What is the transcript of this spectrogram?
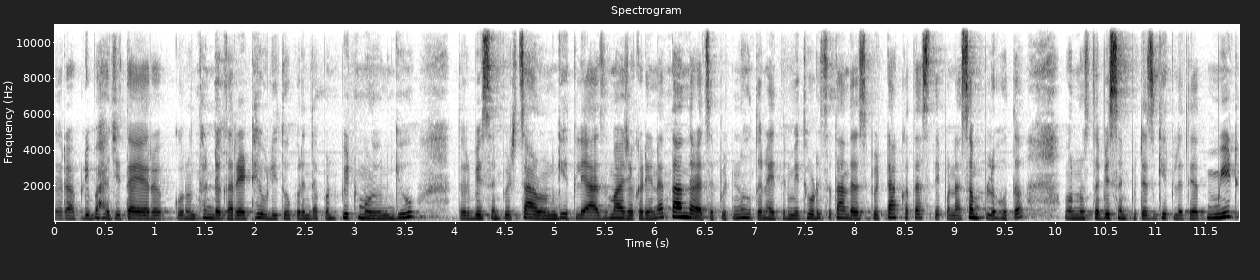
तर आपली भाजी तयार करून थंड करायला ठेवली तोपर्यंत आपण पीठ मळून घेऊ. तर बेसन पीठ चाळून घेतले. आज माझ्याकडे ना तांदळाचं पीठ नव्हतं नाहीतर मी थोडंसं तांदळाचं पीठ टाकत असते पण संपलं होतं. म्हणून नुसतं बेसन पीठच घेतलं त्यात मीठ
